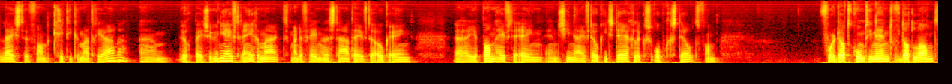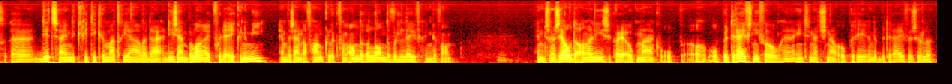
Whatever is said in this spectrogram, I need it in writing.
lijsten van kritieke materialen. Um, de Europese Unie heeft er één gemaakt, maar de Verenigde Staten heeft er ook één. Uh, Japan heeft er één en China heeft ook iets dergelijks opgesteld van voor dat continent of dat land, dit zijn de kritieke materialen. Daar, die zijn belangrijk voor de economie en we zijn afhankelijk van andere landen voor de levering daarvan. En zo'nzelfde analyse kan je ook maken op, op bedrijfsniveau. Hè. Internationaal opererende bedrijven zullen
